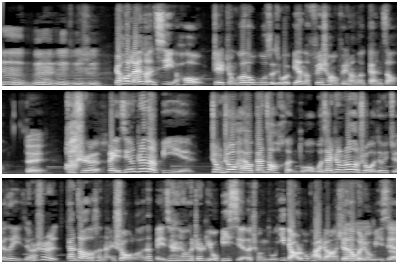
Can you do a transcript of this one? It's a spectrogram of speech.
嗯嗯嗯嗯嗯，然后来暖气以后，这整个的屋子就会变得非常非常的干燥。对，就是北京真的比郑州还要干燥很多。我在郑州的时候，我就觉得已经是干燥的很难受了。那北京 这流鼻血的程度，一点儿都不夸张，真的会流鼻血。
